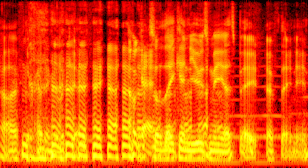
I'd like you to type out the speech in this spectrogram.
uh, if they're heading to the cave, Okay. so they can use me as bait if they need.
